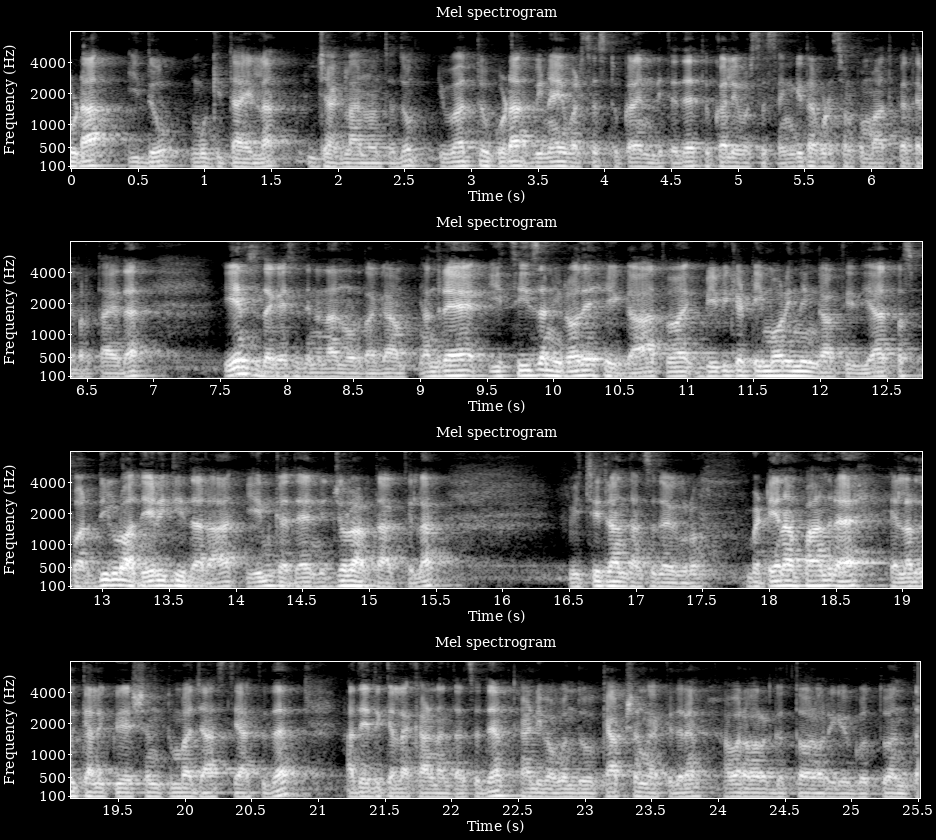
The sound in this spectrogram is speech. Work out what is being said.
ಕೂಡ ಇದು ಮುಗಿತಾ ಇಲ್ಲ ಜಗಳ ಅನ್ನೋಂಥದ್ದು. ಇವತ್ತು ಕೂಡ ವಿನಯ್ ವರ್ಸಸ್ ತುಕಲಿ ನಡೀತಿದೆ ತುಕಲಿ ವರ್ಸಸ್ ಸಂಗೀತ ಕೂಡ ಸ್ವಲ್ಪ ಮಾತುಕತೆ ಬರ್ತಾ ಇದೆ. ಏನು ಸಿದ್ದ ಗೈಸ್ ನಾನು ನೋಡಿದಾಗ? ಅಂದರೆ ಈ ಸೀಸನ್ ಇರೋದೇ ಹೇಗ? ಅಥವಾ ಬಿ ಬಿ ಕೆ ಟೀಮ್ ಅವ್ರಿಂದ ಹಿಂಗೆ ಆಗ್ತಿದೆಯಾ? ಅಥವಾ ಸ್ಪರ್ಧಿಗಳು ಅದೇ ರೀತಿ ಇದ್ದಾರಾ? ಏನು ಕತೆ? ನಿಜವೂ ಅರ್ಥ ಆಗ್ತಿಲ್ಲ. ವಿಚಿತ್ರ ಅಂತ ಅನ್ಸುತ್ತೆ ಗುರು. ಬಟ್ ಏನಪ್ಪ ಅಂದರೆ ಎಲ್ಲರದ್ದು ಕ್ಯಾಲ್ಕುಲೇಷನ್ ತುಂಬ ಜಾಸ್ತಿ ಆಗ್ತಿದೆ. ಅದೇ ಇದಕ್ಕೆಲ್ಲ ಕಾರಣ ಅಂತ ಅನ್ಸುತ್ತೆ. ಆ್ಯಂಡ್ ಇವಾಗ ಒಂದು ಕ್ಯಾಪ್ಷನ್ ಹಾಕಿದ್ದಾರೆ ಅವರವ್ರಿಗೆ ಗೊತ್ತು, ಅವರವರಿಗೆ ಗೊತ್ತು ಅಂತ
